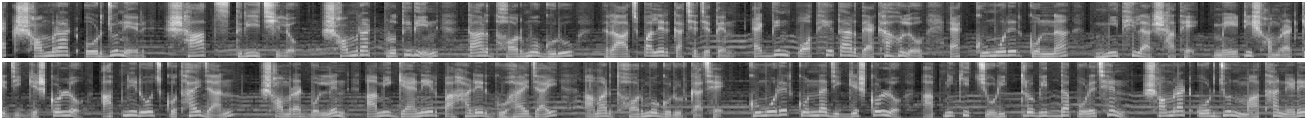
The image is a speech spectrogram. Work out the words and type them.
এক সম্রাট অর্জুনের সাত স্ত্রী ছিল। সম্রাট প্রতিদিন তার ধর্মগুরু রাজপালের কাছে যেতেন। একদিন পথে তার দেখা হলো এক কুমোরের কন্যা মিথিলার সাথে। মেয়েটি সম্রাটকে জিজ্ঞেস করল, আপনি রোজ কোথায় যান? সম্রাট বললেন, আমি জ্ঞানের পাহাড়ের গুহায় যাই আমার ধর্মগুরুর কাছে। কুমোরের কন্যা জিজ্ঞেস করল, আপনি কি চরিত্রবিদ্যা পড়েছেন? সম্রাট অর্জুন মাথা নেড়ে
